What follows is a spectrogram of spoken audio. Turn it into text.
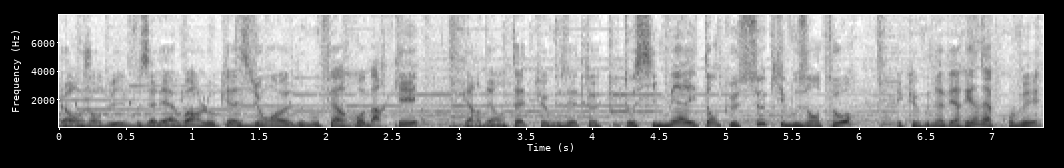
Alors aujourd'hui, vous allez avoir l'occasion euh, de vous faire remarquer. Gardez en tête que vous êtes tout aussi méritant que ceux qui vous entourent et que vous n'avez rien à prouver.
